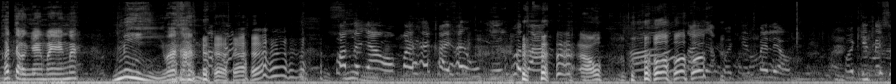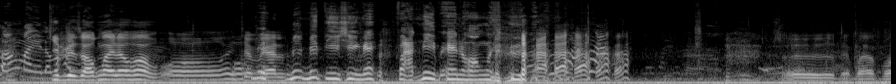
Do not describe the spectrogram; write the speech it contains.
เขาเจ้ายังมายังไหมนี่มาทันคนจะยาว เพื่อนละเอาไปกินไปแล้วไปกินไปสองใหม่แล้วกินไปสองไม้แล้วพ่อโอ้ยเจะแมนมีมีตีชิงเนี่ยฝากนี่ไปให้น้องเลยเออแต่ว่าพอ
